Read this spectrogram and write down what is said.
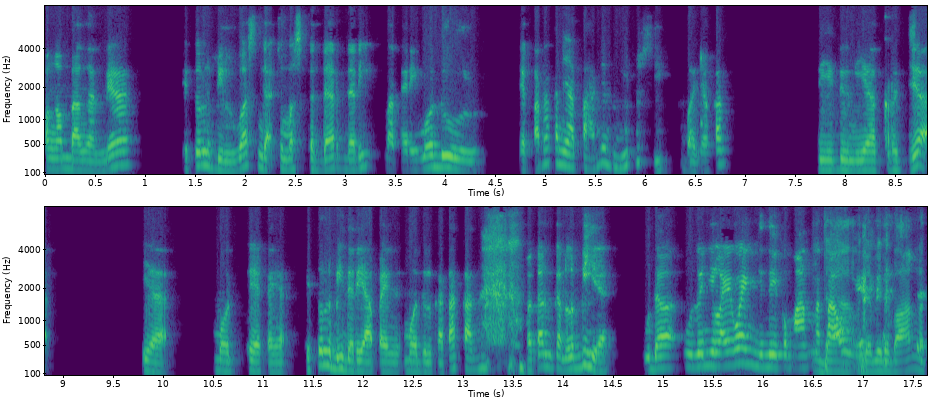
pengembangannya itu lebih luas nggak cuma sekedar dari materi modul. Ya karena kenyataannya begitu sih. Kebanyakan di dunia kerja ya mod ya kayak itu lebih dari apa yang modul katakan. Bahkan bukan lebih ya udah udah nyeleweng gini ke mana udah, tahu ya. udah beda banget.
